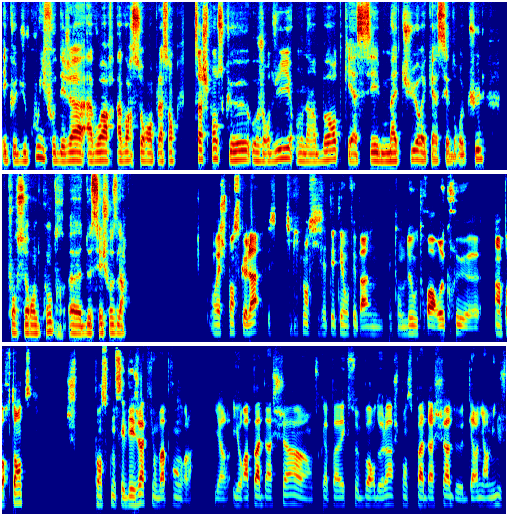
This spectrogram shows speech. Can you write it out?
Et que du coup, il faut déjà avoir, avoir son remplaçant. Ça, je pense que aujourd'hui, on a un board qui est assez mature et qui a assez de recul pour se rendre compte euh, de ces choses-là. Ouais, je pense que là, typiquement, si cet été on fait par exemple deux ou trois recrues euh, importantes, je pense qu'on sait déjà qui on va prendre là il n'y aura pas d'achat, en tout cas pas avec ce board-là. Je pense pas d'achat de dernière minute.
